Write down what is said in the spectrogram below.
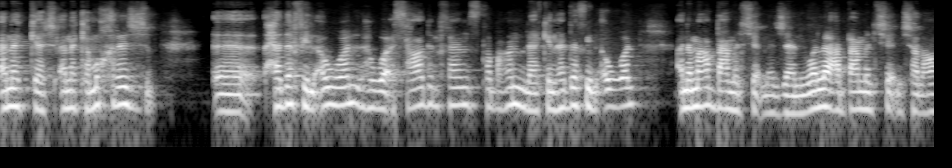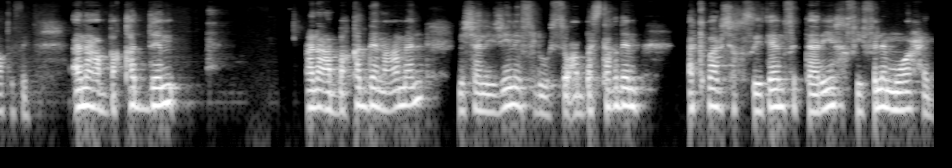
أنا كش أنا كمخرج آه، هدفي الأول هو إسعاد الفانز طبعا لكن هدفي الأول أنا ما عم بعمل شيء مجاني ولا عم بعمل شيء مشان عاطفة. أنا عم بقدم أنا عم بقدم عمل مشان يجيني فلوس وعم بستخدم أكبر شخصيتين في التاريخ في فيلم واحد.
